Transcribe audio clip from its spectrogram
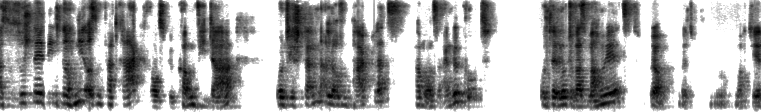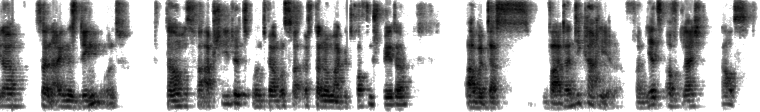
Also so schnell bin ich noch nie aus dem Vertrag rausgekommen wie da. Und wir standen alle auf dem Parkplatz, haben uns angeguckt und der Motto, was machen wir jetzt? Ja, jetzt macht jeder sein eigenes Ding und da haben wir uns verabschiedet und wir haben uns zwar öfter nochmal getroffen später, aber das war dann die Karriere. Von jetzt auf gleich raus.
